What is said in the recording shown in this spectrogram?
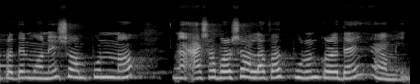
আপনাদের মনে সম্পূর্ণ আশা ভরসা আল্লাহ পাক পূরণ করে দেয়। আমিন।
